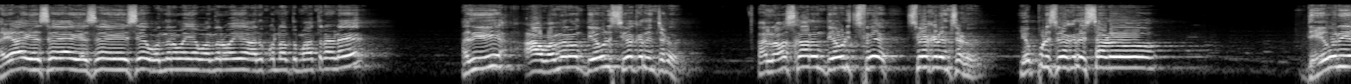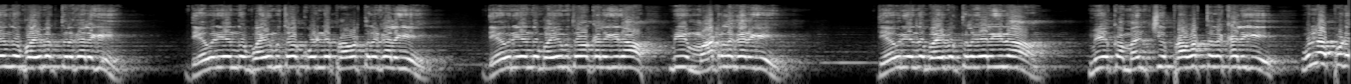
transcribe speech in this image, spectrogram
అయా ఏసయా ఏసయ ఏసే వందనమయ్యా వందనమయ్యా అనుకున్నంత మాత్రానే అది ఆ వందనం దేవుడు స్వీకరించడు. ఆ నమస్కారం దేవుడు స్వీ స్వీకరించడు. ఎప్పుడు స్వీకరిస్తాడు? దేవుని ఎందు భయభక్తులు కలిగి. దేవుని ఎందు భయముతో కూడిన ప్రవర్తన కలిగి దేవుని ఎందు భయముతో కలిగిన మీ మాటలు కలిగి దేవుని ఎందు భయభక్తులు కలిగిన మీ యొక్క మంచి ప్రవర్తన కలిగి ఉన్నప్పుడు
